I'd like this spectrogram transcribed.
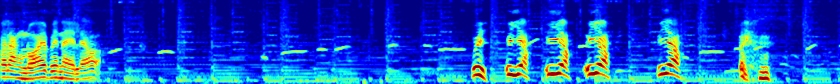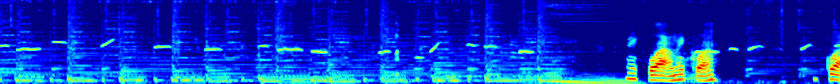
ฝรั่งน้อยไปไหนแล้วอุ้ยอุ้ยยะอุ้ยยะอุ้ยยะอุ้ยยะไม่กลัว ไม่กลัว กลัว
